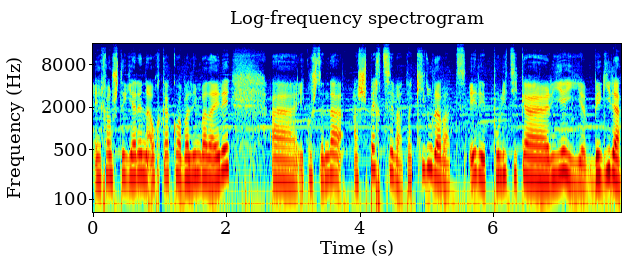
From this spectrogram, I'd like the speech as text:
erraustegiaren aurkakoa balin bada ere, uh, ikusten da aspertze bat, akidura bat, ere politikariei begira,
